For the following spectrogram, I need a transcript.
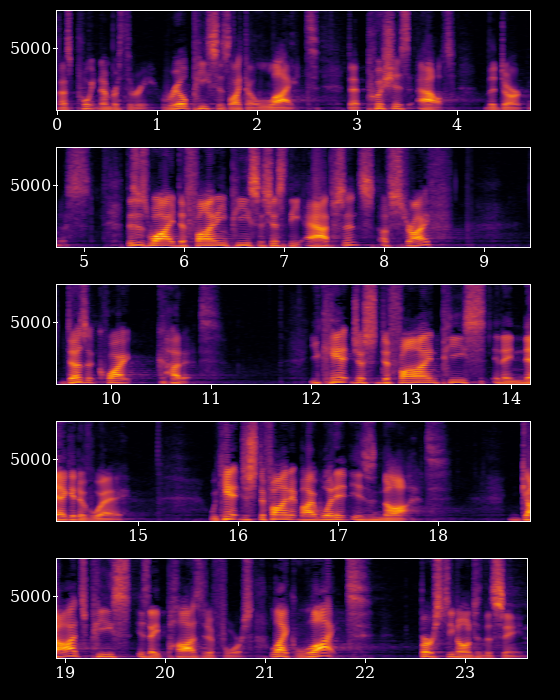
That's point number three. Real peace is like a light that pushes out the darkness. This is why defining peace is just the absence of strife doesn't quite cut it. You can't just define peace in a negative way. We can't just define it by what it is not. God's peace is a positive force, like light bursting onto the scene,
